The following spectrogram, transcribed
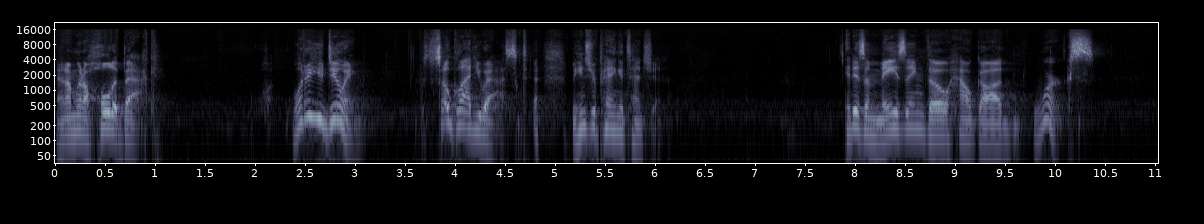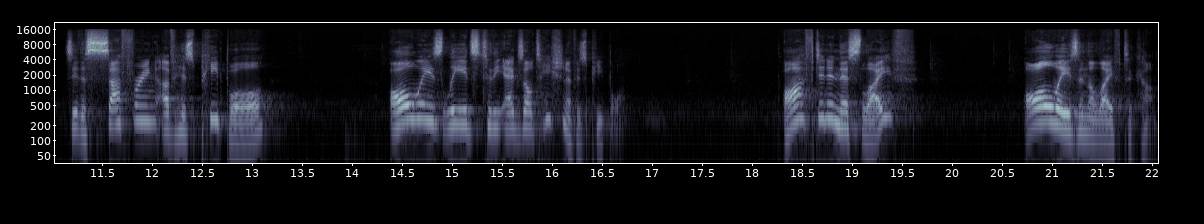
and I'm going to hold it back. What are you doing? So glad you asked. means you're paying attention. It is amazing, though, how God works. See, the suffering of his people always leads to the exaltation of his people. Often in this life, always in the life to come.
